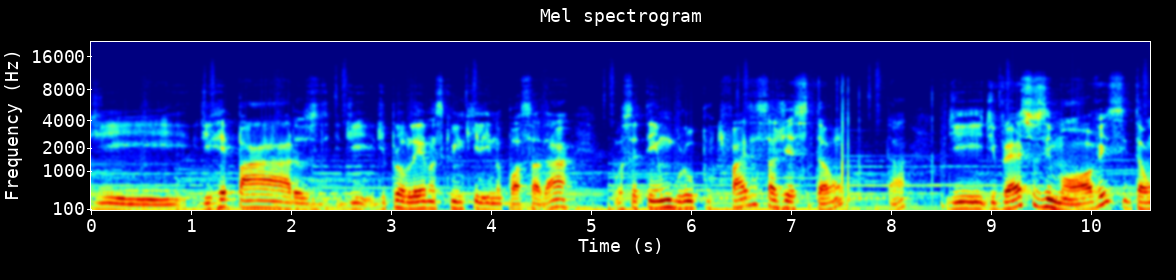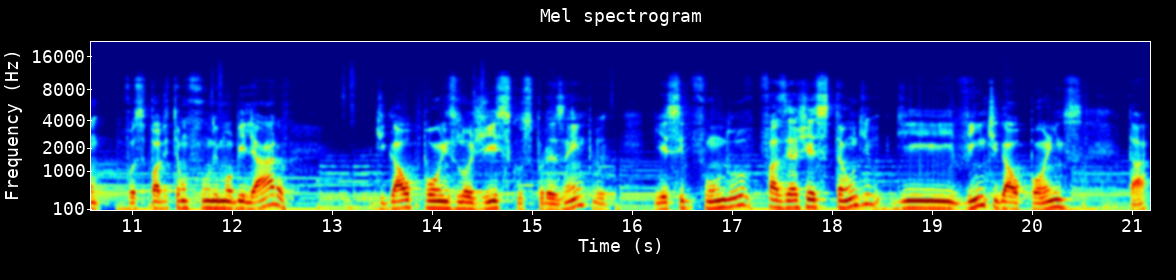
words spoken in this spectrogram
de, de reparos, de, de problemas que o inquilino possa dar, você tem um grupo que faz essa gestão tá? de diversos imóveis. Então, você pode ter um fundo imobiliário de galpões logísticos, por exemplo, e esse fundo fazer a gestão de, de 20 galpões, tá?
